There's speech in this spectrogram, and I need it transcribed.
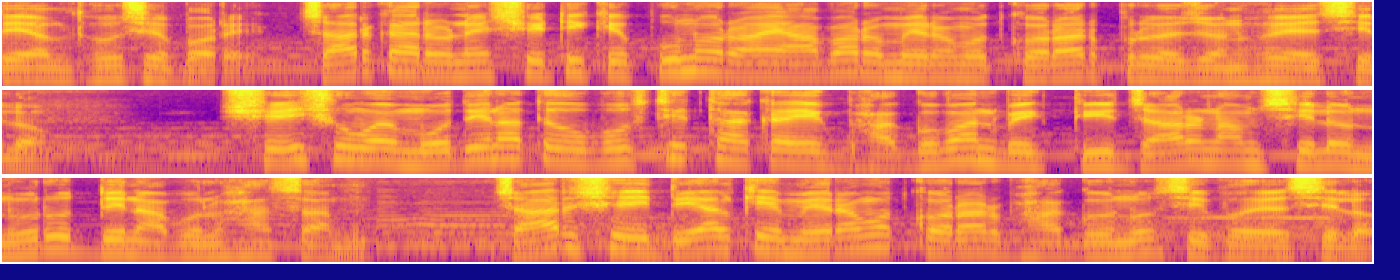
দেয়াল ধসে পড়ে, যার কারণে সেটিকে পুনরায় আবারও মেরামত করার প্রয়োজন হয়েছিল। সেই সময় মদিনাতে উপস্থিত থাকা এক ভাগ্যবান ব্যক্তি, যার নাম ছিল নুরুদ্দিন আবুল হাসান, যার সেই দেয়ালকে মেরামত করার ভাগ্য নসিব হয়েছিল।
